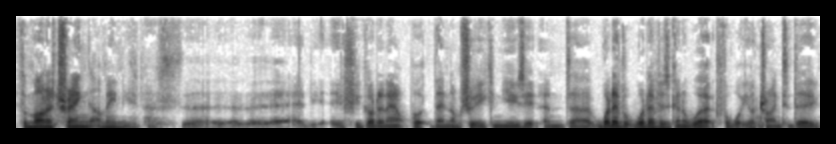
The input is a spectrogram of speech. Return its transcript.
for monitoring, I mean, you know, uh, if you've got an output, then I'm sure you can use it, and uh, whatever whatever's going to work for what you're trying to do.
